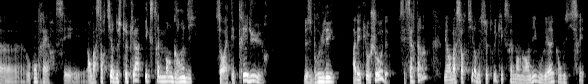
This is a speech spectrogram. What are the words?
Euh, au contraire, c'est, on va sortir de ce truc-là extrêmement grandi. Ça aurait été très dur de se brûler avec l'eau chaude, c'est certain, mais on va sortir de ce truc extrêmement grandi, vous verrez quand vous y serez.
